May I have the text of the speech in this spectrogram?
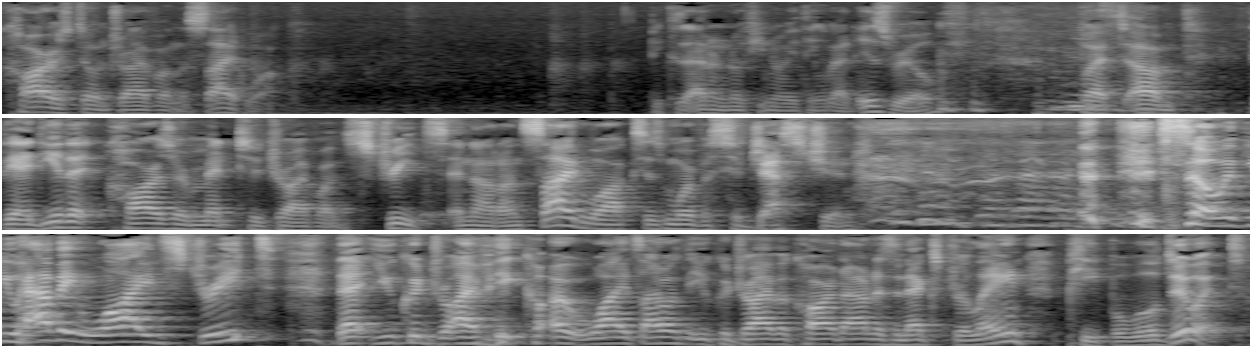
cars don't drive on the sidewalk." Because I don't know if you know anything about Israel, but um, the idea that cars are meant to drive on streets and not on sidewalks is more of a suggestion. so if you have a wide street that you could drive a, car, a wide sidewalk that you could drive a car down as an extra lane, people will do it.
